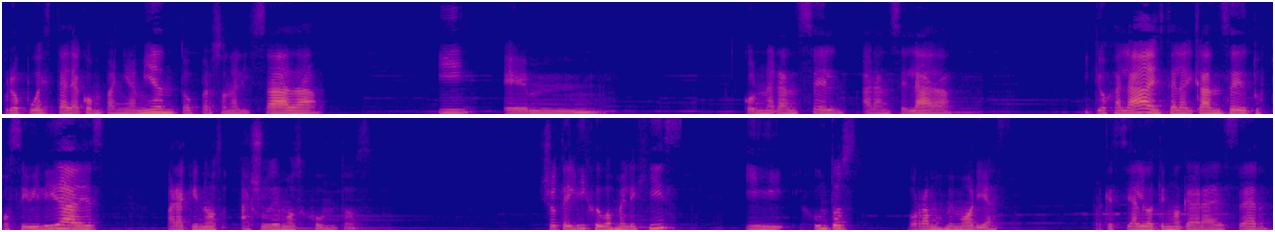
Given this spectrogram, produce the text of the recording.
propuesta de acompañamiento personalizada y em, con un arancel, arancelada, y que ojalá esté al alcance de tus posibilidades para que nos ayudemos juntos. Yo te elijo y vos me elegís y juntos borramos memorias, porque si algo tengo que agradecer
